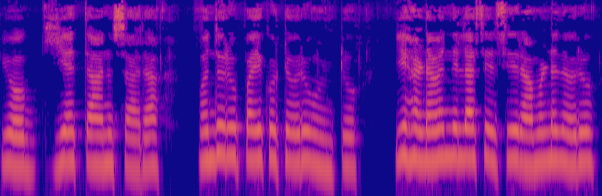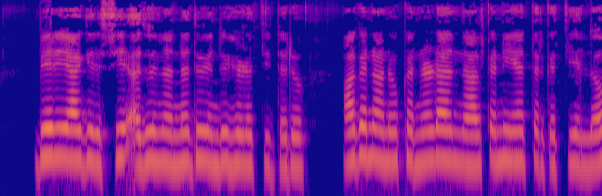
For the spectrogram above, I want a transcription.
ಯೋಗ್ಯತಾನುಸಾರ ಒಂದು ರೂಪಾಯಿ ಕೊಟ್ಟವರು ಉಂಟು. ಈ ಹಣವನ್ನೆಲ್ಲ ಸೇರಿಸಿ ರಾಮಣ್ಣನವರು ಬೇರೆಯಾಗಿರಿಸಿ ಅದು ನನ್ನದು ಎಂದು ಹೇಳುತ್ತಿದ್ದರು. ಆಗ ನಾನು ಕನ್ನಡ ನಾಲ್ಕನೆಯ ತರಗತಿಯಲ್ಲೋ,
